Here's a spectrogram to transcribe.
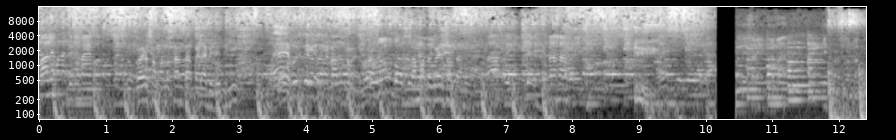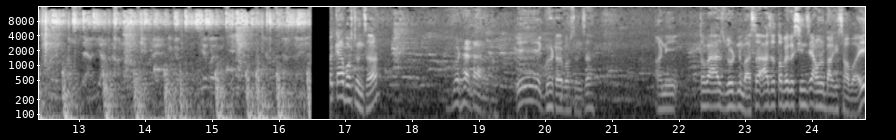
बाले मलाई धेरै माया गएर पहिला भेटेदेखि ए बुझ्दै गएर खालको सम्बन्ध गएर सन्तान कहाँ बस्नुहुन्छ? ए गोठार बस्नुहुन्छ। अनि तपाईँ आज जोडिनु भएको छ। आज तपाईँको सिन चाहिँ आउनु बाँकी छ अब है?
